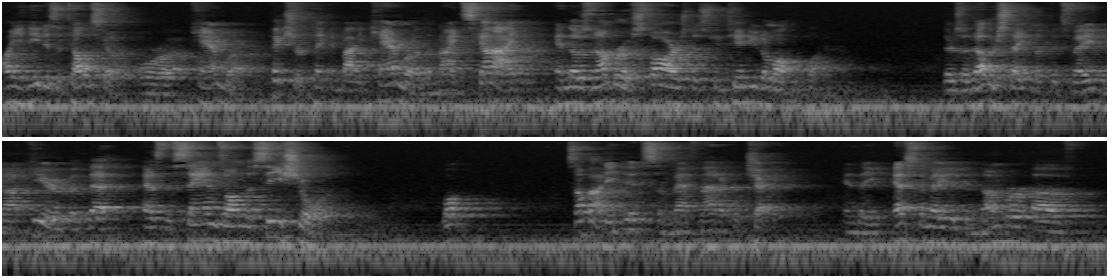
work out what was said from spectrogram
All you need is a telescope or a camera, a picture taken by a camera of the night sky, and those number of stars just continue to multiply. There's another statement that's made, not here, but that as the sands on the seashore. Well, somebody did some mathematical checking and they estimated the number of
